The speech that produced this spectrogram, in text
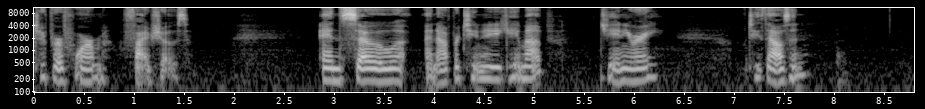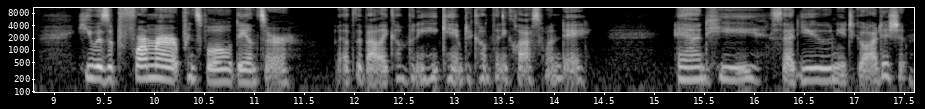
to perform five shows. And so an opportunity came up January 2000. He was a former principal dancer of the ballet company, he came to company class one day and he said, You need to go audition.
